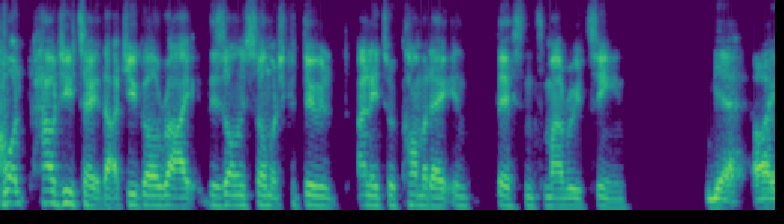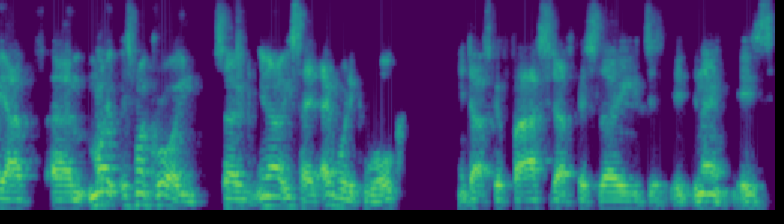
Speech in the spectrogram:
what how do you take that do you go right there's only so much I could do i need to accommodate in this into my routine yeah i have um my it's my groin so you know like you said everybody can walk you don't have to go fast you don't have to go slow you just you know it's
